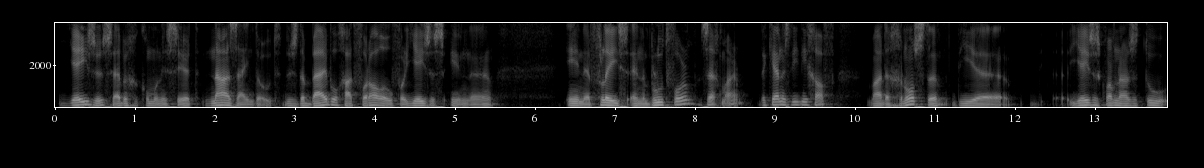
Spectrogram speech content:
Jezus hebben gecommuniceerd na zijn dood. Dus de Bijbel gaat vooral over Jezus in, in vlees- en bloedvorm, zeg maar. De kennis die hij gaf. Maar de gnosten, die, Jezus kwam naar ze toe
